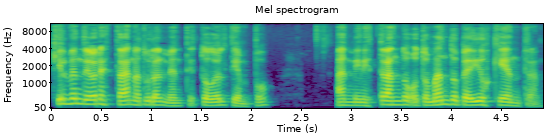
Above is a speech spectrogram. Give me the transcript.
que el vendedor está naturalmente todo el tiempo administrando o tomando pedidos que entran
